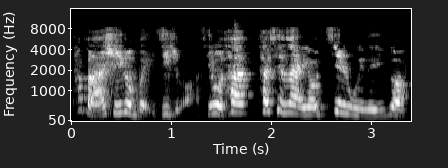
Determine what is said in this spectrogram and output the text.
他本来是一个伪记者，结果他他现在又进入了一个，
